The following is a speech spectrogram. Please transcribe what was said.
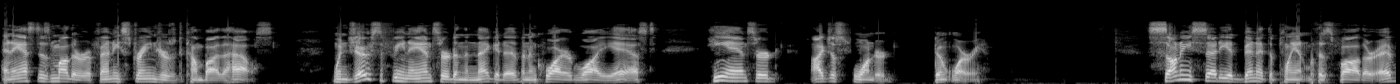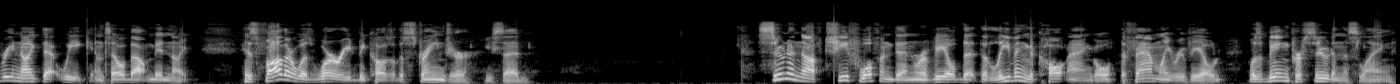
and asked his mother if any strangers had come by the house. When Josephine answered in the negative and inquired why he asked, he answered, I just wondered. Don't worry. Sonny said he had been at the plant with his father every night that week until about midnight. His father was worried because of the stranger, he said. Soon enough, Chief Wolfenden revealed that the leaving the cult angle, the family revealed, was being pursued in the slaying.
